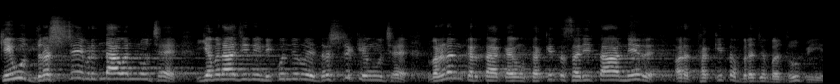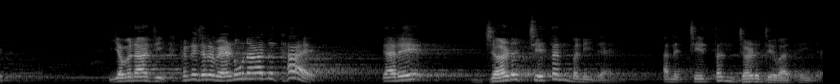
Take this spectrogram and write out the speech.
કેવું દ્રશ્ય વૃંદાવનનું છે? યમુનાજીની નિકુંજનું એ દ્રશ્ય કેવું છે? વર્ણન કરતા કહ્યું, થકિત સરિતા નીર અને થકિત બ્રજ બધું ભીર યમુનાજી, કારણ કે જ્યારે વેણુનાદ થાય ત્યારે જડ ચેતન બની જાય અને ચેતન જડ જેવા થઈ જાય.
